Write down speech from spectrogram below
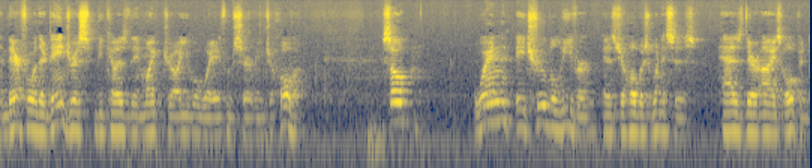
and therefore they're dangerous because they might draw you away from serving Jehovah. So, when a true believer, as Jehovah's Witnesses, has their eyes opened,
